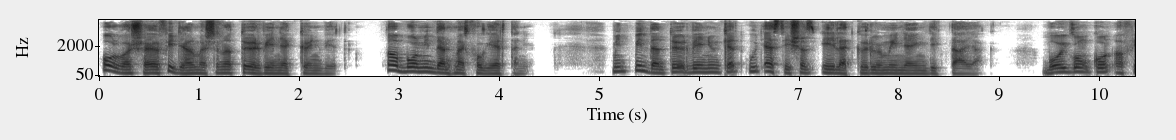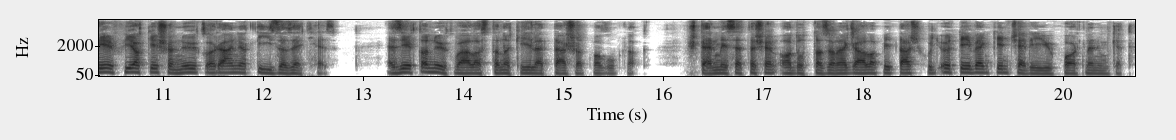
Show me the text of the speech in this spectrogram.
Olvassa el figyelmesen a törvények könyvét. Abból mindent meg fog érteni. Mint minden törvényünket, úgy ezt is az életkörülményeink diktálják. Bolygónkon a férfiak és a nők aránya tíz az egyhez. Ezért a nők választanak élettársat maguknak. És természetesen adott az a megállapítás, hogy öt évenként cseréljük partnerünket.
